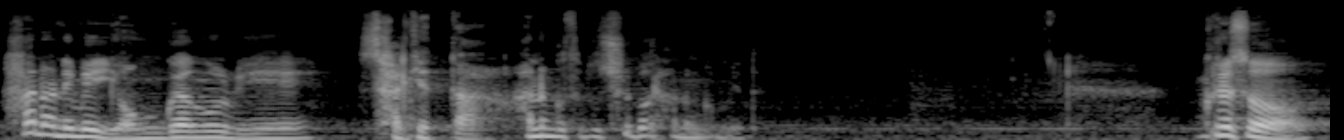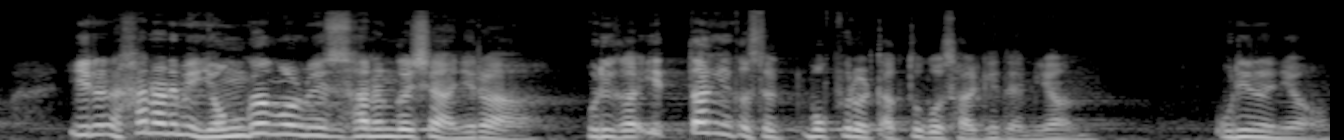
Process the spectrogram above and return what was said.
하나님의 영광을 위해 살겠다 하는 것부터 출발하는 겁니다. 그래서 이런 하나님의 영광을 위해서 사는 것이 아니라 우리가 이 땅의 것을 목표를 딱 두고 살게 되면 우리는요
